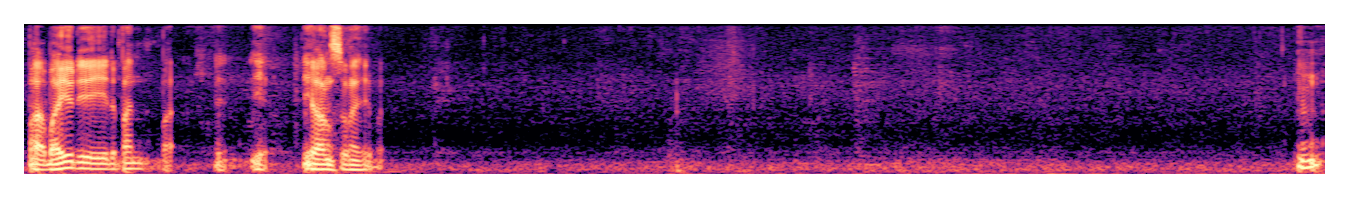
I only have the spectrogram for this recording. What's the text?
Pak Bayu di depan, Pak. Ya, ya langsung aja, Pak. Hmm.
